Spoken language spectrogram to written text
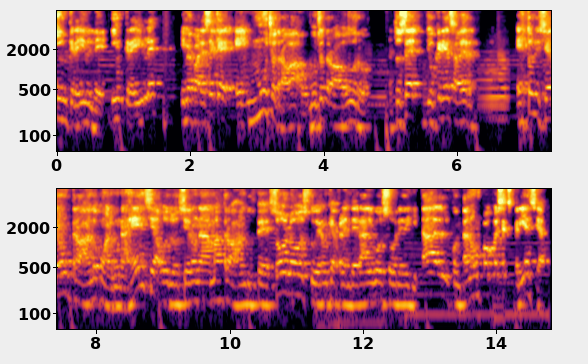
increíble, increíble. Y me parece que es mucho trabajo, mucho trabajo duro. Entonces, yo quería saber, ¿esto lo hicieron trabajando con alguna agencia o lo hicieron nada más trabajando ustedes solos? ¿Tuvieron que aprender algo sobre digital? Contanos un poco esa experiencia.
